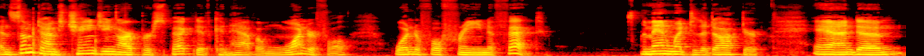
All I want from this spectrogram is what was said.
And sometimes changing our perspective can have a wonderful, wonderful freeing effect the man went to the doctor and um,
